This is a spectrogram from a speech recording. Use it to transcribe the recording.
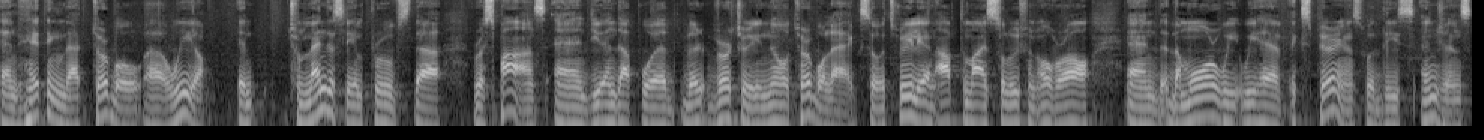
and hitting that turbo uh, wheel. It tremendously improves the response, and you end up with vir- virtually no turbo lag. So it's really an optimized solution overall. And the more we, we have experience with these engines,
